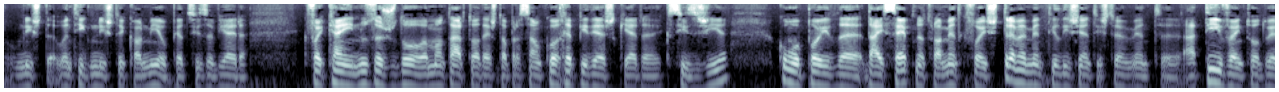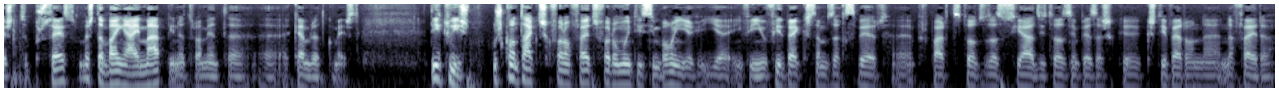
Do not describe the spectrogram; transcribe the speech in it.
o, ministro, o antigo ministro da Economia, o Pedro Cisa Vieira, que foi quem nos ajudou a montar toda esta operação com a rapidez que, era, que se exigia, com o apoio da, da ICEP, naturalmente, que foi extremamente diligente e extremamente eh, ativa em todo este processo, mas também a IMAP e, naturalmente, a, a- a Câmara de Comércio. Dito isto, os contactos que foram feitos foram muitíssimo bons e, e, enfim, o feedback que estamos a receber eh, por parte de todos os associados e todas as empresas que, que estiveram na, na feira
